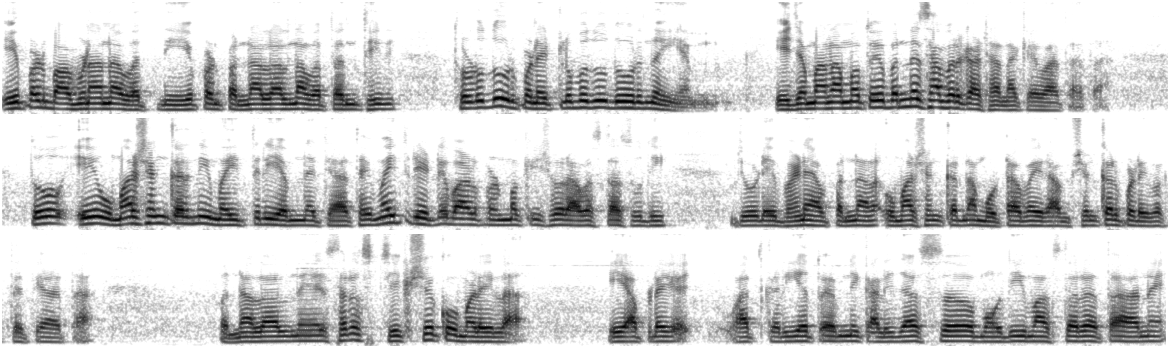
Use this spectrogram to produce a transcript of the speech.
એ પણ બામણાના વતની, એ પણ પન્નાલાલના વતનથી થોડું દૂર, પણ એટલું બધું દૂર નહીં એમ. એ જમાનામાં તો એ બંને સાબરકાંઠાના કહેવાતા હતા. તો એ ઉમાશંકરની મૈત્રી એમને ત્યાં થઈ. મૈત્રી એટલે બાળપણમાં કિશોર અવસ્થા સુધી જોડે ભણ્યા. પન્ના, ઉમાશંકરના મોટા ભાઈ રામશંકર પણ એ વખતે ત્યાં હતા. પન્નાલાલને સરસ શિક્ષકો મળેલા. એ આપણે વાત કરીએ તો એમની કાલિદાસ, મોદી માસ્તર હતા અને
